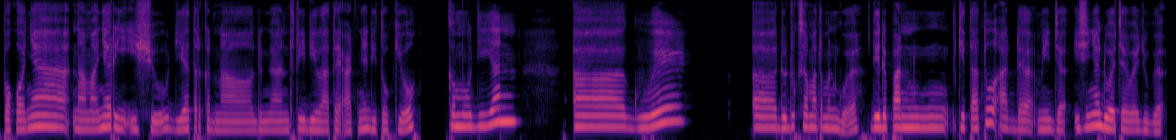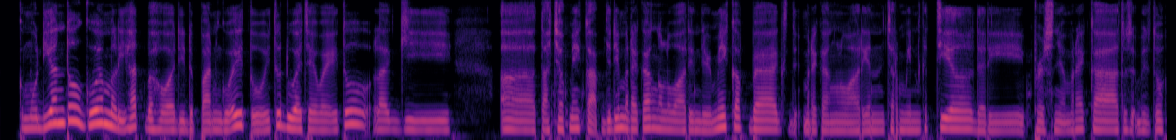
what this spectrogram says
Pokoknya namanya Reissue, dia terkenal dengan 3D latte artnya di Tokyo. Kemudian uh, gue uh, duduk sama temen gue di depan kita tuh ada meja isinya dua cewek juga. Kemudian tuh gue melihat bahwa di depan gue itu itu dua cewek itu lagi uh, touch up makeup. Jadi mereka ngeluarin their makeup bags, mereka ngeluarin cermin kecil dari purse-nya mereka, terus habis itu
